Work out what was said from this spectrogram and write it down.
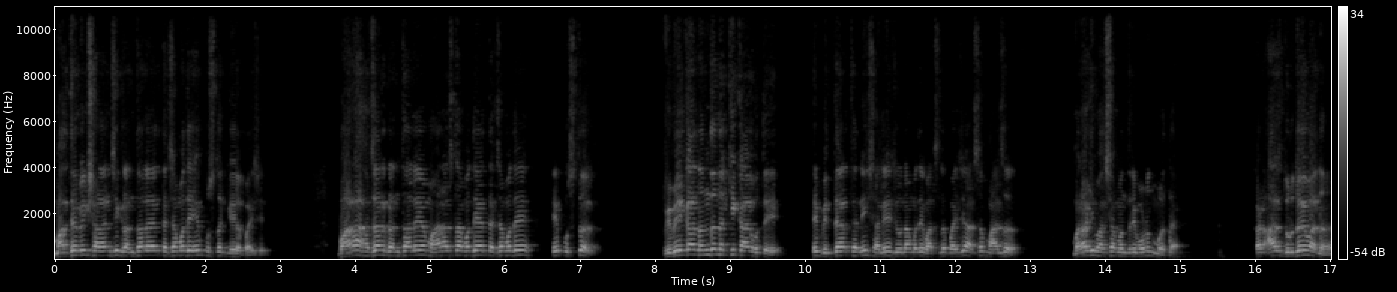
माध्यमिक शाळांची ग्रंथालय आहेत त्याच्यामध्ये हे पुस्तक गेलं पाहिजे. बारा हजार ग्रंथालय महाराष्ट्रामध्ये आहेत. त्याच्यामध्ये हे पुस्तक विवेकानंद नक्की काय होते हे विद्यार्थ्यांनी शालेय जीवनामध्ये वाचलं पाहिजे असं माझं मराठी भाषा मंत्री म्हणून मत आहे. कारण आज दुर्दैवानं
